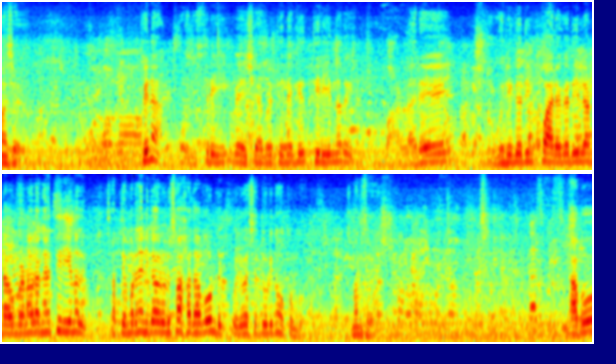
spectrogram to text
മനസ്സിലായി? പിന്നെ ഒരു സ്ത്രീ വേശ്യാവൃത്തിയിലേക്ക് തിരിയുന്നത്. വളരെ ഒരു ഗതി പരഗതി ഇല്ലാണ്ടാവുമ്പോഴാണ് അവരങ്ങനെ തിരിയണത്. സത്യം പറഞ്ഞാൽ എനിക്ക് അവരോട് സഹതാപമുണ്ട്. ഒരു വശത്തുകൂടി നോക്കുമ്പോൾ മനസ്സിലായി? അപ്പോൾ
